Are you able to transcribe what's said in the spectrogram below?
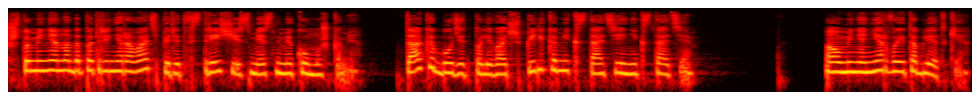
что меня надо потренировать перед встречей с местными кумушками. Так и будет поливать шпильками кстати и не кстати. А у меня нервы и таблетки.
